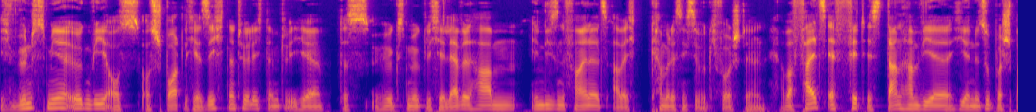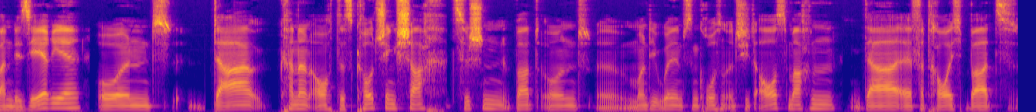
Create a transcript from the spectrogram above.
ich wünsche es mir irgendwie aus, aus sportlicher Sicht natürlich, damit wir hier das höchstmögliche Level haben in diesen Finals, aber ich kann mir das nicht so wirklich vorstellen. Aber falls er fit ist, dann haben wir hier eine super spannende Serie und da kann dann auch das Coaching-Schach zwischen Bud und äh, Monty Williams einen großen Unterschied ausmachen. Da äh, vertraue ich Bud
